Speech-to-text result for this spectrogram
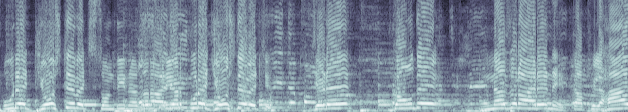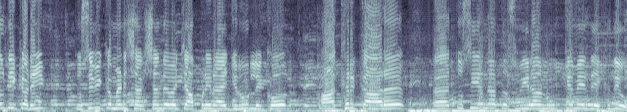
ਪੂਰੇ ਜੋਸ਼ ਦੇ ਵਿੱਚ ਸੁਣਦੀ ਨਜ਼ਰ ਆ ਰਹੀ ਹੈ। ਔਰ ਪੂਰੇ ਜੋਸ਼ ਦੇ ਵਿੱਚ ਜਿਹੜੇ ਗਾਉਂਦੇ ਨਜ਼ਰ ਆ ਰਹੇ ਨੇ ਤਾਂ ਫਿਲਹਾਲ ਦੀ ਘੜੀ ਤੁਸੀਂ ਵੀ ਕਮੈਂਟ ਸੈਕਸ਼ਨ ਦੇ ਵਿੱਚ ਆਪਣੀ رائے ਜ਼ਰੂਰ ਲਿਖੋ ਆਖਿਰਕਾਰ ਅ, ਤੁਸੀਂ ਇਹਨਾਂ ਤਸਵੀਰਾਂ ਨੂੰ ਕਿਵੇਂ ਦੇਖਦੇ ਹੋ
